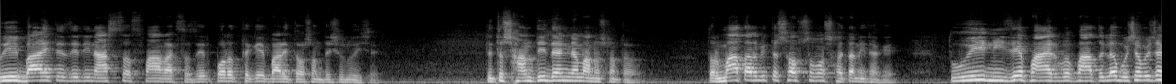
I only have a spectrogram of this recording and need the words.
তুই এই বাড়িতে যেদিন আসছস পা রাখছস এরপরের থেকে বাড়িতে অশান্তি শুরু হয়েছে তুই তো শান্তি দেন না মানুষ না তো। তোর মা তার ভিতরে সবসময় শয়তানি থাকে। তুই নিজে পায়ের পা তুলে বসে বসে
